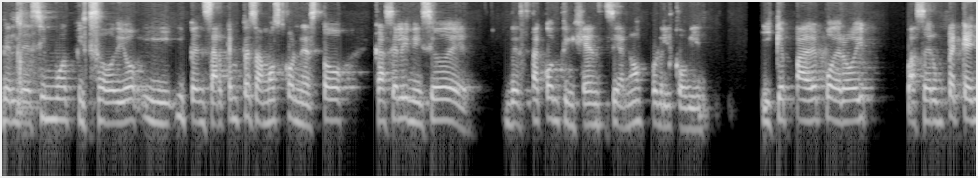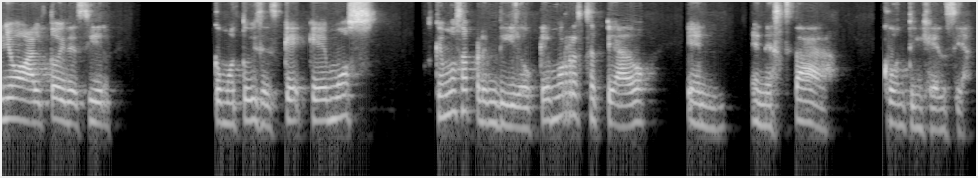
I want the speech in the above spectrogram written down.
del décimo episodio y, y, pensar que empezamos con esto casi al inicio de, de esta contingencia, ¿no? Por el COVID. Y qué padre poder hoy hacer un pequeño alto y decir, como tú dices, ¿qué, hemos, qué hemos aprendido, qué hemos reseteado en, en esta contingencia?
